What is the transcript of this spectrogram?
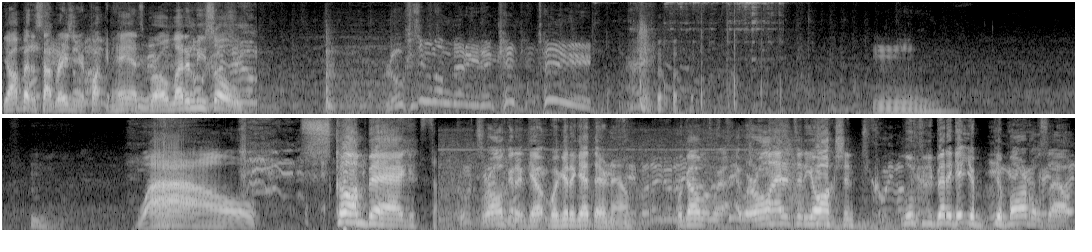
Y'all better stop raising your fucking hands, bro. Let him be sold. Wow. Scumbag. We're all gonna get we're gonna get there now. We're going we're, we're all headed to the auction. Luffy, you better get your, your marbles out.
